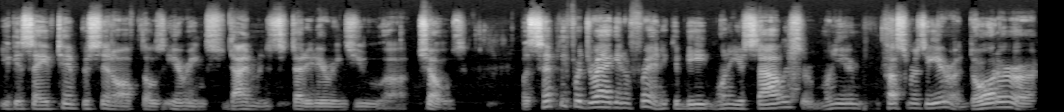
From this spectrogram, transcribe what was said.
you can save 10% off those earrings, diamond studded earrings you uh, chose. But simply for dragging a friend, it could be one of your stylists or one of your customers here, a daughter or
